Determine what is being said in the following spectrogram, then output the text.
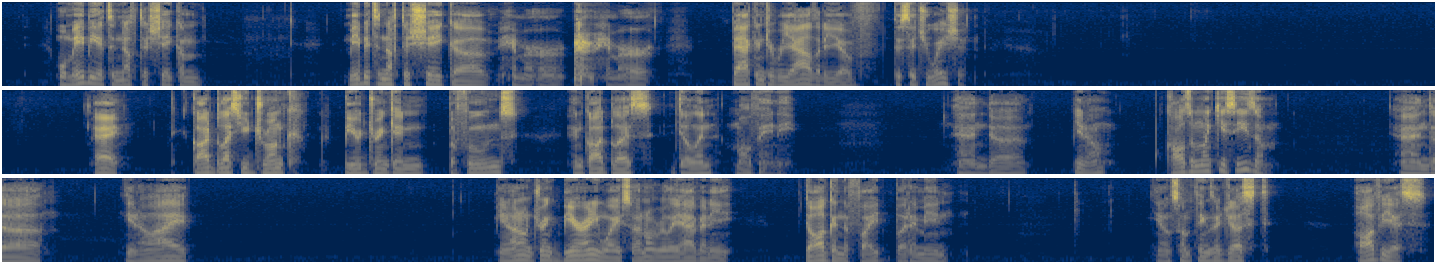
well, maybe it's enough to shake him. Maybe it's enough to shake uh, him or her, him or her, back into reality of the situation. Hey, God bless you, drunk, beer drinking buffoons, and God bless Dylan Mulvaney. And, uh, you know, calls him like you sees him. And, uh, you know, I, you know, I don't drink beer anyway, so I don't really have any dog in the fight. But I mean, you know, some things are just obvious.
